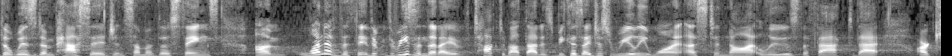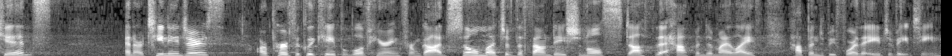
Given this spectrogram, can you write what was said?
the wisdom passage and some of those things. Um, one of the things, the, the reason that I've talked about that is because I just really want us to not lose the fact that our kids and our teenagers are perfectly capable of hearing from God. So much of the foundational stuff that happened in my life happened before the age of 18.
